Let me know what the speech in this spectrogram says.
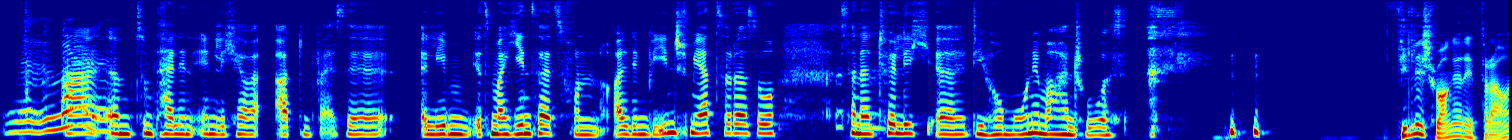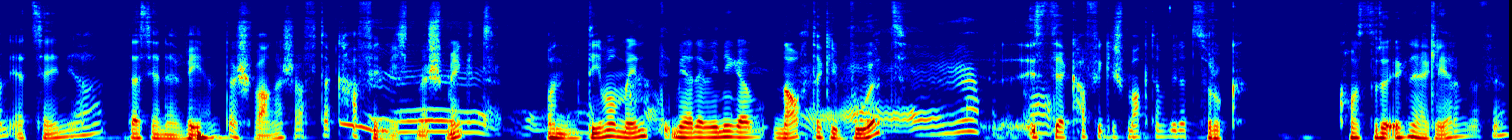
äh, ähm, zum Teil in ähnlicher Art und Weise erleben. Jetzt mal jenseits von all dem Wehenschmerz oder so, sind natürlich äh, die Hormone machen schon was. Viele schwangere Frauen erzählen ja, dass ihnen während der Schwangerschaft der Kaffee nicht mehr schmeckt. Und in dem Moment, mehr oder weniger nach der Geburt, ist der Kaffeegeschmack dann wieder zurück. Kannst du da irgendeine Erklärung dafür?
